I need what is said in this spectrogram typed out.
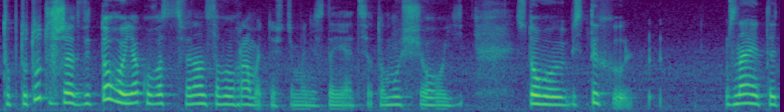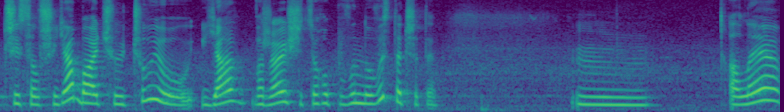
Тобто тут вже від того, як у вас з фінансовою грамотністю, мені здається, тому що з того, з тих, знаєте, чисел, що я бачу і чую, я вважаю, що цього повинно вистачити. Але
